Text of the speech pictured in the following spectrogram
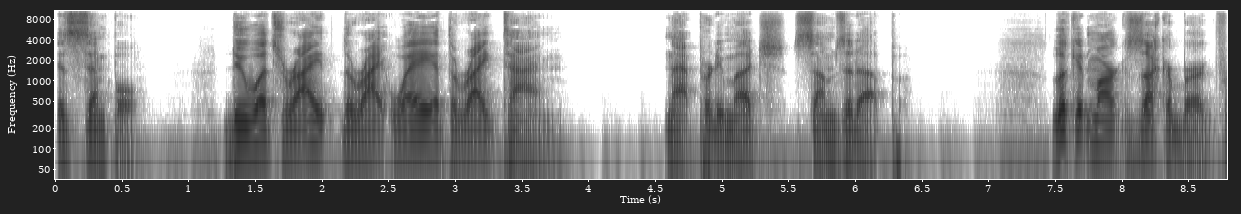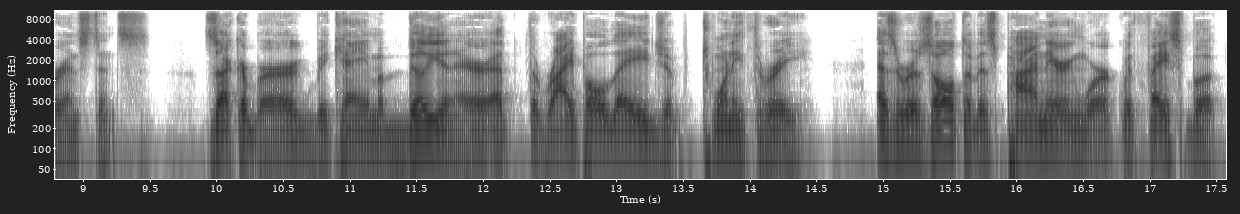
is simple. Do what's right the right way at the right time. And that pretty much sums it up. Look at Mark Zuckerberg, for instance. Zuckerberg became a billionaire at the ripe old age of 23 as a result of his pioneering work with Facebook,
